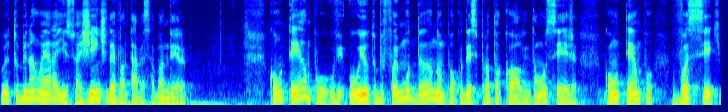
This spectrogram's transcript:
O YouTube não era isso, a gente levantava essa bandeira. Com o tempo, o, o YouTube foi mudando um pouco desse protocolo. Então, ou seja, com o tempo, você que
